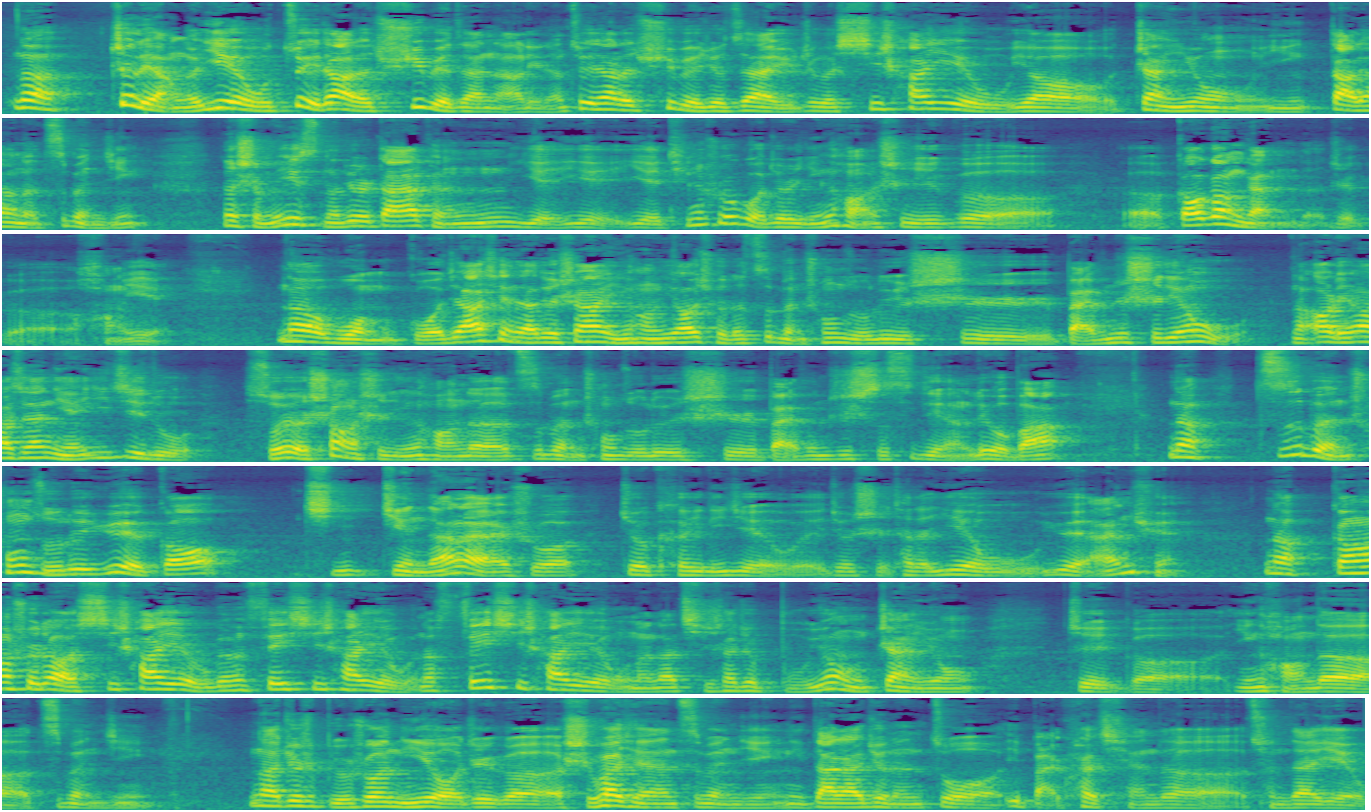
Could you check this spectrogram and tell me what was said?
那这两个业务最大的区别在哪里呢？最大的区别就在于这个息差业务要占用银大量的资本金。那什么意思呢？就是大家可能也也也听说过，就是银行是一个呃高杠杆的这个行业。那我们国家现在对商业银行要求的资本充足率是百分之十点五。那二零二三年一季度所有上市银行的资本充足率是百分之十四点六八。那资本充足率越高，其简单来说，就可以理解为就是它的业务越安全。那刚刚说到息差业务跟非息差业务，那非息差业务呢，那其实它就不用占用这个银行的资本金。那就是比如说你有这个十块钱资本金，你大概就能做一百块钱的存在业务。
